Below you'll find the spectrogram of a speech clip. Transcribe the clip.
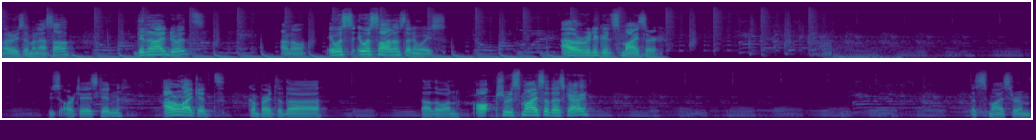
Or is it Manessa? Didn't I do it? I don't know. It was it was silenced anyways. I have a really good smiter. Use RTA skin. I don't like it compared to the, the other one. Oh, should we smite this guy? Let's smite him.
